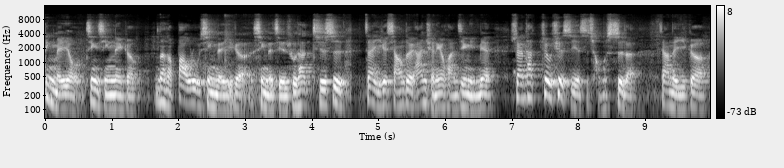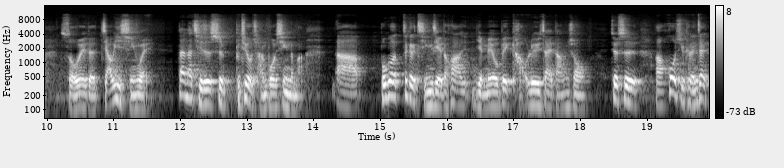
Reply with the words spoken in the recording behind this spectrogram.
并没有进行那个那个暴露性的一个性的接触，他其实是在一个相对安全的一个环境里面，虽然他就确实也是从事了这样的一个所谓的交易行为，但它其实是不具有传播性的嘛，啊、不过这个情节的话也没有被考虑在当中，就是啊、或许可能在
